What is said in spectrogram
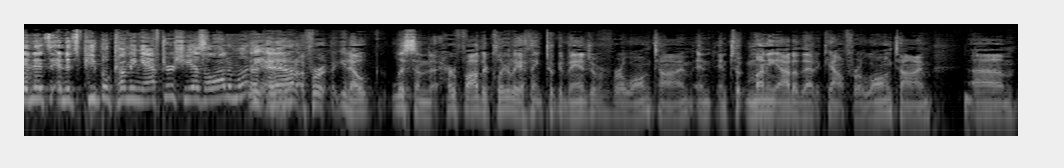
and it's and it's people coming after. her. She has a lot of money. And I don't, for you know, listen, her father clearly, I think, took advantage of her for a long time and, and took money out of that account for a long time. Um,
